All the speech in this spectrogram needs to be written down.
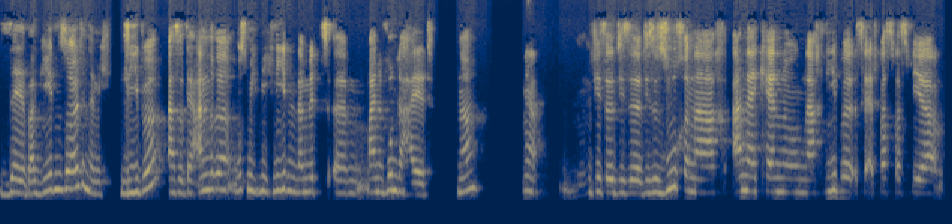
selber geben sollte, nämlich Liebe? Also der andere muss mich nicht lieben, damit ähm, meine Wunde heilt. Ne? Ja diese, diese, diese Suche nach Anerkennung, nach Liebe ist ja etwas, was wir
